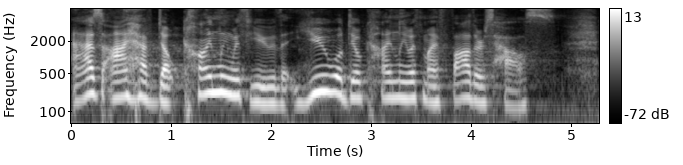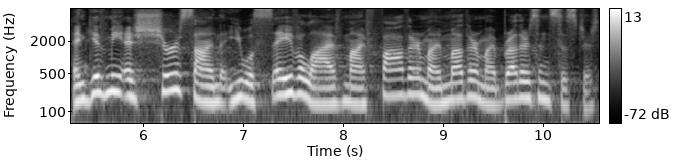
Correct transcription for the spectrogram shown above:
as I have dealt kindly with you, that you will deal kindly with my father's house. And give me a sure sign that you will save alive my father, my mother, my brothers and sisters,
